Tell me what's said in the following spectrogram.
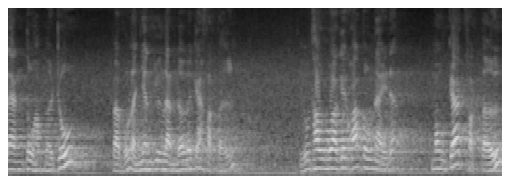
đang tu học nội trú và cũng là nhân duyên lành đối với các phật tử. Thì cũng thông qua cái khóa tu này đó, mong các phật tử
